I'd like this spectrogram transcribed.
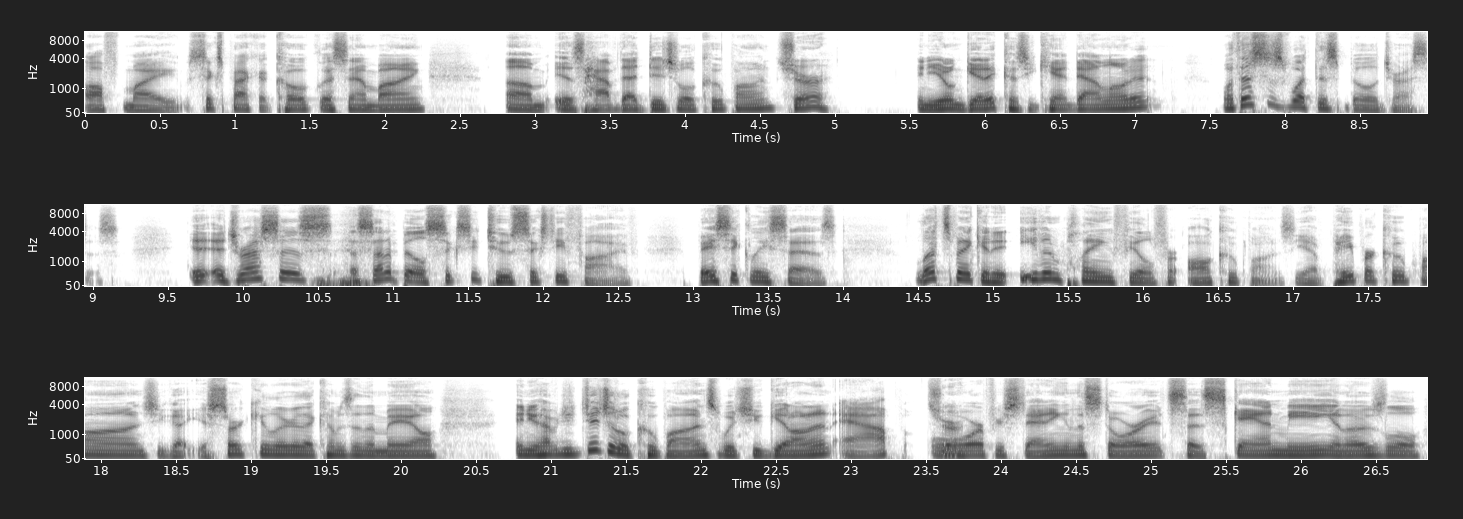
off my six pack of Coke, let's say I'm buying, um, is have that digital coupon. Sure. And you don't get it because you can't download it. Well, this is what this bill addresses. It addresses a Senate Bill 6265, basically says, let's make it an even playing field for all coupons. You have paper coupons, you got your circular that comes in the mail, and you have your digital coupons, which you get on an app, Sure. or if you're standing in the store, it says scan me, you know, there's a little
